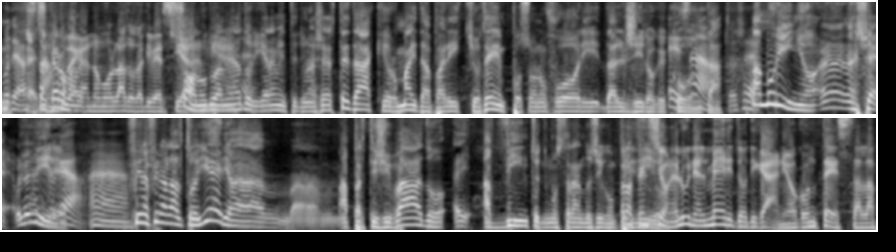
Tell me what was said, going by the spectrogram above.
poteva Eh, sono che hanno mollato da diversi sono anni. due eh. allenatori chiaramente di una certa età che ormai da parecchio tempo sono fuori dal giro che Esatto, conta. certo. Ma Mourinho, eh, cioè, voglio Ma dire, gioca- eh. fino, fino all'altro ieri ha, ha- partecipato e ha vinto dimostrandosi Però competitivo. attenzione, lui nel merito di Canio contesta la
